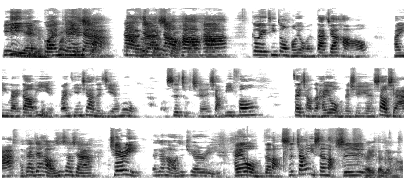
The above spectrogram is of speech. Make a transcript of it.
易眼观天下，大家笑哈哈。各位听众朋友们，大家好，欢迎来到《一眼观天下》的节目。我是主持人小蜜蜂，在场的还有我们的学员少霞。大家好，我是少霞。Cherry，大家好，我是 Cherry。还有我们的老师张艺生老师。嗨，大家好。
